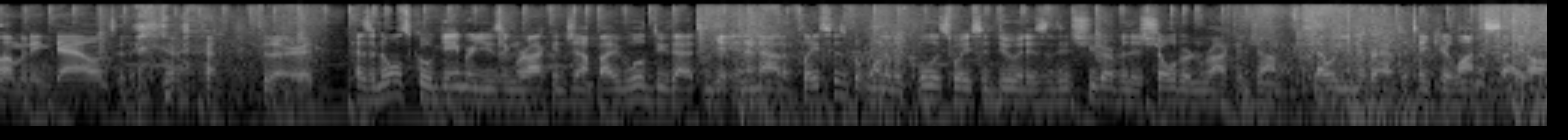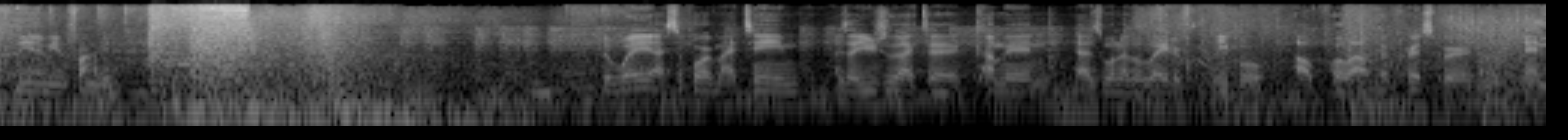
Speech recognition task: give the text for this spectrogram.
plummeting down to the, to the earth. As an old school gamer using rocket jump, I will do that to get in and out of places, but one of the coolest ways to do it is to shoot over the shoulder and rocket jump. That way you never have to take your line of sight off the enemy in front of you. The way I support my team is I usually like to come in as one of the later people. I'll pull out the crisper and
